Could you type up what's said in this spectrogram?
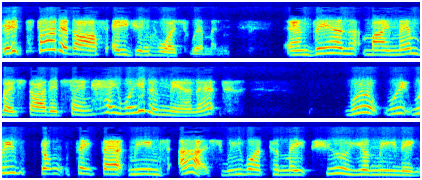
It started off aging horsewomen. And then my members started saying, hey, wait a minute we're, we we don't think that means us. We want to make sure you're meaning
